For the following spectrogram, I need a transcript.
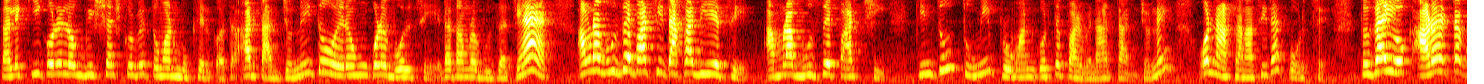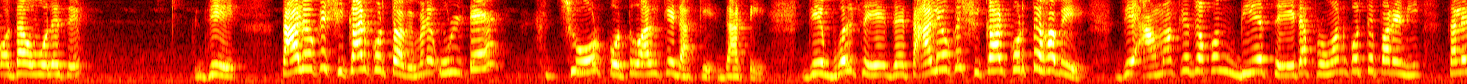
তাহলে কি করে লোক বিশ্বাস করবে? তোমার মুখের কথা। আর তার জন্যই তো এরকম করে বলছে। এটা তো আমরা বুঝতে হ্যাঁ আমরা বুঝতে পারছি, টাকা দিয়েছে। আমরা বুঝতে পারছি। কিন্তু তুমি প্রমাণ করতে পারবে না। আর তার জন্যই ও নাচানাচিটা করছে। তো যাই হোক আরও একটা কথা ও বলেছে যে তাহলে ওকে স্বীকার করতে হবে। মানে উল্টে চোর কোতোয়ালকে ডাকে, ডাটে। যে বলছে যে তাহলে ওকে স্বীকার করতে হবে। যে আমাকে যখন দিয়েছে, এটা প্রমাণ করতে পারেনি, তাহলে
